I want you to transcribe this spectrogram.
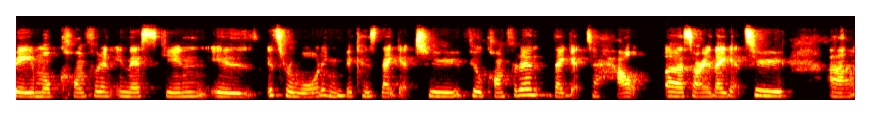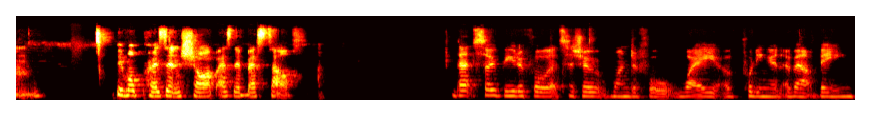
be more confident in their skin is it's rewarding because they get to feel confident. They get to help uh, sorry they get to um, be more present and show up as their best self. That's so beautiful. That's such a wonderful way of putting it about being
